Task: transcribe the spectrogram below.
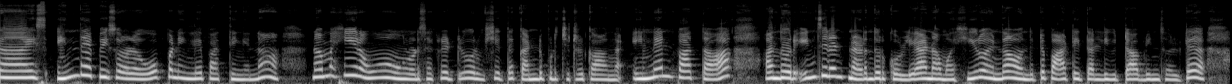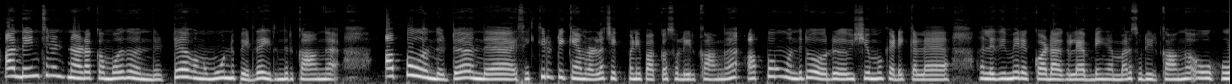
காய்ஸ் இந்த எபிசோட ஓப்பனிங்லேயே பார்த்தீங்கன்னா நம்ம ஹீரோவும் அவங்களோட செக்ரட்டரியும் ஒரு விஷயத்த கண்டுபிடிச்சிட்டு இருக்காங்க என்னன்னு பார்த்தா அந்த ஒரு இன்சிடெண்ட் நடந்திருக்கும் இல்லையா? நம்ம ஹீரோயின் தான் வந்துட்டு பாட்டி தள்ளி விட்டா அப்படின்னு சொல்லிட்டு அந்த இன்சிடெண்ட் நடக்கும்போது வந்துட்டு அவங்க மூணு பேர் தான் இருந்திருக்காங்க. அப்போ வந்துட்டு அந்த செக்யூரிட்டி கேமராலாம் செக் பண்ணி பார்க்க சொல்லியிருக்காங்க. அப்போவும் வந்துட்டு ஒரு விஷயமும் கிடைக்கல. அதில் எதுவுமே ரெக்கார்ட் ஆகலை அப்படிங்கிற மாதிரி சொல்லியிருக்காங்க. ஓஹோ.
